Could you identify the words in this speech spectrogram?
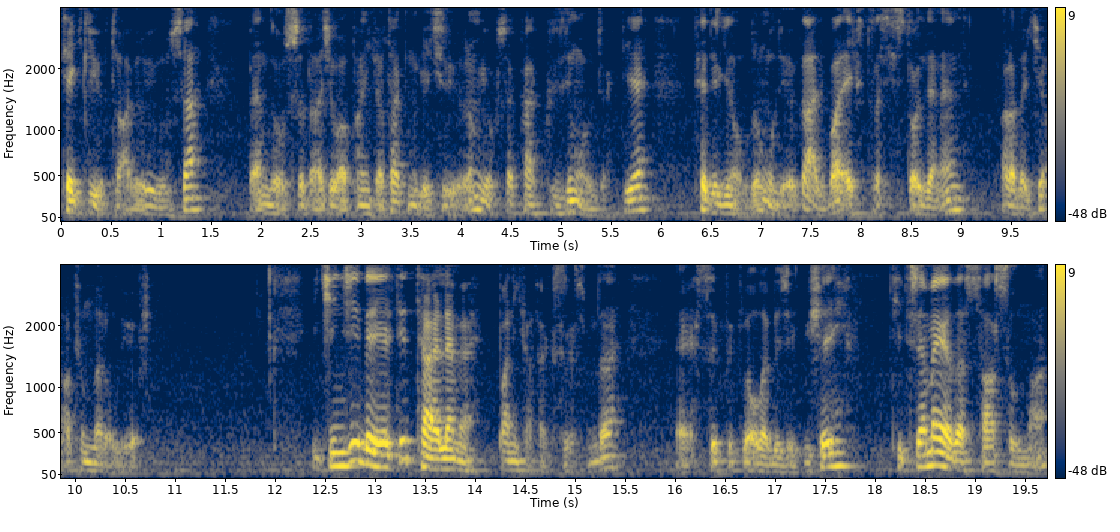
tekliyor tabir uygunsa. Ben de o sırada acaba panik atak mı geçiriyorum yoksa kalp krizi mi olacak diye tedirgin olduğum oluyor. Galiba ekstra sistol denen aradaki atımlar oluyor. İkinci belirti terleme panik atak sırasında e, sıklıkla olabilecek bir şey. Titreme ya da sarsılma,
